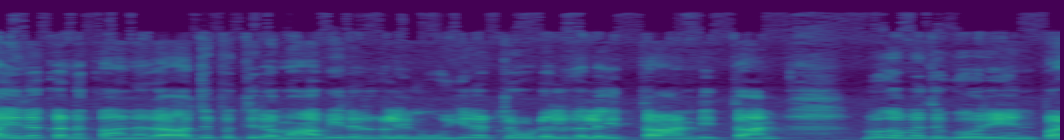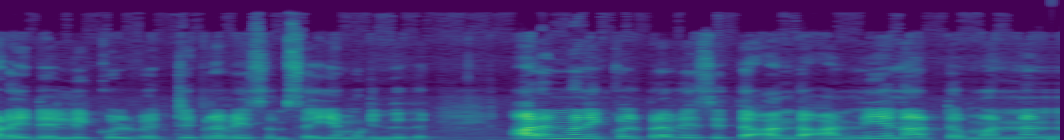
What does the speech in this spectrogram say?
ஆயிரக்கணக்கான ராஜபுத்திர மாவீரர்களின் உயிரற்ற உடல்களை தாண்டித்தான் முகமது கோரியின் படை டெல்லிக்குள் வெற்றி பிரவேசம் செய்ய முடிந்தது. அரண்மனைக்குள் பிரவேசித்த அந்த அந்நிய நாட்டு மன்னன்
